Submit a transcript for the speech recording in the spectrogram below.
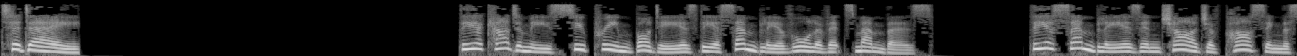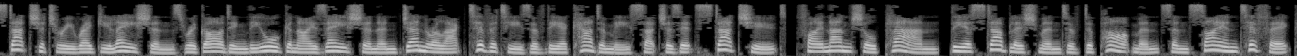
Today The Academy's supreme body is the assembly of all of its members. The Assembly is in charge of passing the statutory regulations regarding the organization and general activities of the Academy such as its statute, financial plan, the establishment of departments and scientific,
